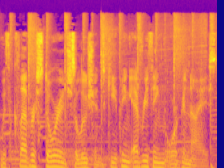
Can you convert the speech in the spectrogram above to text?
with clever storage solutions keeping everything organized.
